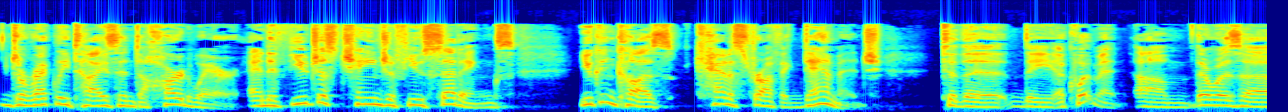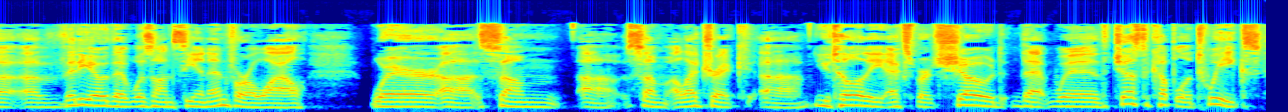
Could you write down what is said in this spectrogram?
directly ties into hardware. And if you just change a few settings, you can cause catastrophic damage to the, the equipment. Um, there was a, a video that was on CNN for a while where uh, some uh, some electric uh, utility experts showed that with just a couple of tweaks,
